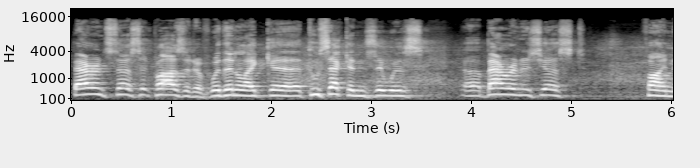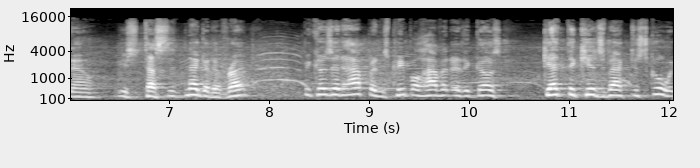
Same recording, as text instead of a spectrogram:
Barron tested positive. Within like uh, two seconds, it was uh, Barron is just fine now. He's tested negative, right? Because it happens. People have it and it goes. Get the kids back to school.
